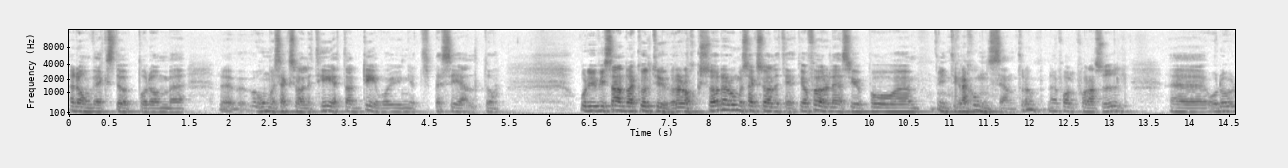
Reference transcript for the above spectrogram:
när de växte upp och de eh, homosexualitet, ja, det var ju inget speciellt. Och, och det är ju vissa andra kulturer också där homosexualitet. Jag föreläser ju på eh, integrationscentrum när folk får asyl. Eh, och då,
